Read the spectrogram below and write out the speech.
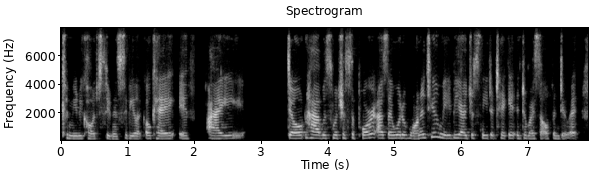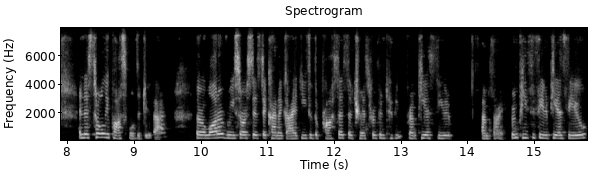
community college students to be like, okay, if I don't have as much of support as I would have wanted to, maybe I just need to take it into myself and do it. And it's totally possible to do that. There are a lot of resources to kind of guide you through the process of transferring from, from PSU I'm sorry, from PCC to PSU.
